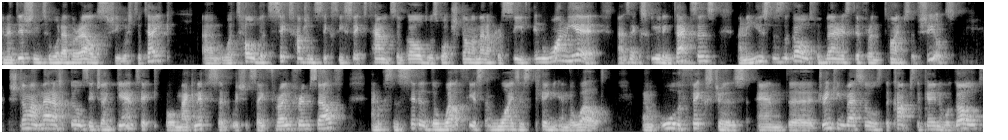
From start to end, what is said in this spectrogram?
in addition to whatever else she wished to take. Um, we're told that 666 talents of gold was what Shlomo Melech received in one year, as excluding taxes, and he uses the gold for various different types of shields. Shlomo Melech builds a gigantic or magnificent, we should say, throne for himself, and was considered the wealthiest and wisest king in the world. And all the fixtures and the drinking vessels, the cups, the cane were gold.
